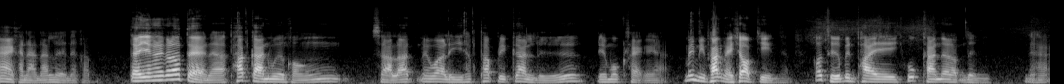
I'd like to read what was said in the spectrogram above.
ง่ายขนาดนั้นเลยนะครับ แต่ยังไงก็แล้วแต่นะพรรคการเมืองของ สหรัฐไม่ว่ารีพับลิกันหรือเดโมแครตเนี่ยไม่มีพรรคไหนชอบจีนครับเขาถือเป็นภัยคุกคานระดับหนึ่งนะฮะ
